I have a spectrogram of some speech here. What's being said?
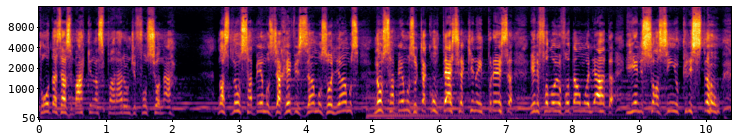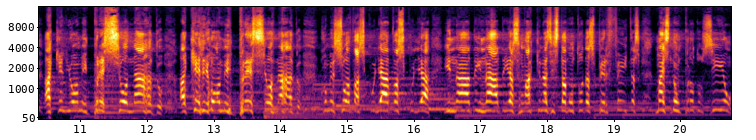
Todas as máquinas pararam de funcionar nós não sabemos, já revisamos, olhamos, não sabemos o que acontece aqui na empresa. Ele falou: Eu vou dar uma olhada. E ele sozinho, cristão, aquele homem pressionado, aquele homem pressionado, começou a vasculhar, vasculhar, e nada, e nada, e as máquinas estavam todas perfeitas, mas não produziam.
